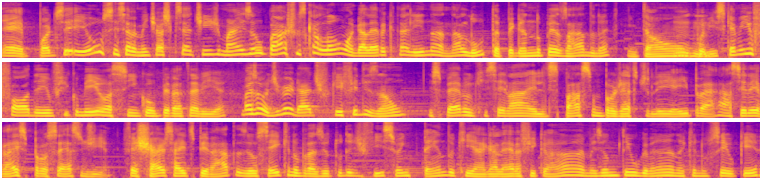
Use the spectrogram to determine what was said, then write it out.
É, pode ser. Eu, sinceramente, acho que você atinge mais o baixo escalão, a galera que tá ali na, na luta, pegando no pesado, né? Então, Uhum. por isso que é meio foda. Eu fico meio assim com pirataria. Mas, ô, de verdade, fiquei felizão. Espero que, sei lá, eles passem um projeto de lei aí para acelerar esse processo de fechar sites piratas. Eu sei que no Brasil tudo é difícil, eu entendo que a galera fica, ah, mas eu não tenho grana, que não sei o que.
